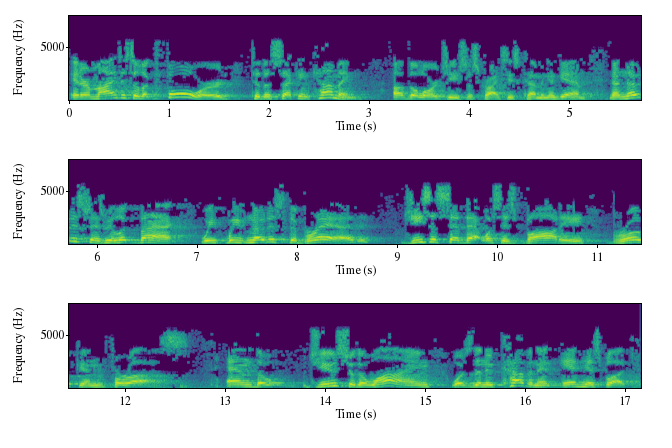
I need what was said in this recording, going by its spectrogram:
It reminds us to look forward to the second coming of the Lord Jesus Christ. He's coming again. Now, notice as we look back, we, we notice the bread. Jesus said that was his body broken for us. And the juice or the wine was the new covenant in his blood.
